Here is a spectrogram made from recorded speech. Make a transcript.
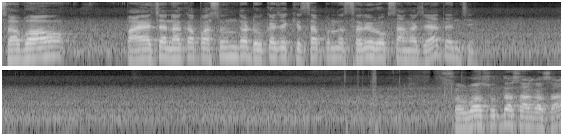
स्वभाव पायाच्या नखापासून तर डोक्याच्या केसापर्यंत सर्व रोग सांगायचे आहे त्यांचे. स्वभावसुद्धा सांगायचा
